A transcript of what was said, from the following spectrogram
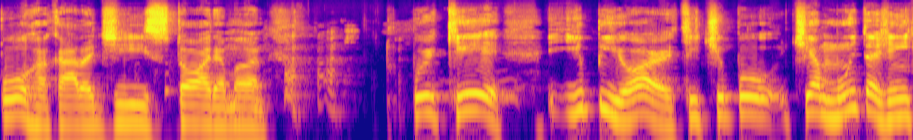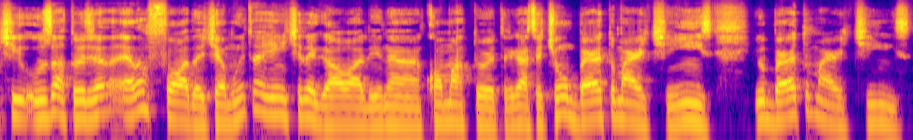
porra, cara, de história, mano. Porque, e o pior, que, tipo, tinha muita gente, os atores eram, foda, tinha muita gente legal ali na, como ator, tá ligado? Você tinha o Humberto Martins, e o Humberto Martins,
